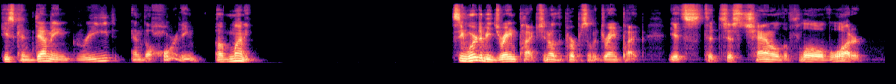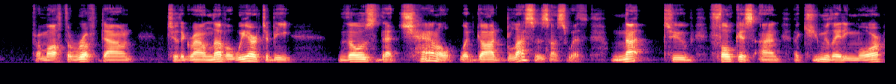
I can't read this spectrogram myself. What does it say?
he's condemning greed and the hoarding of money. See, we're to be drain pipes. You know the purpose of a drain pipe? It's to just channel the flow of water from off the roof down to the ground level. We are to be those that channel what God blesses us with, not to focus on accumulating more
